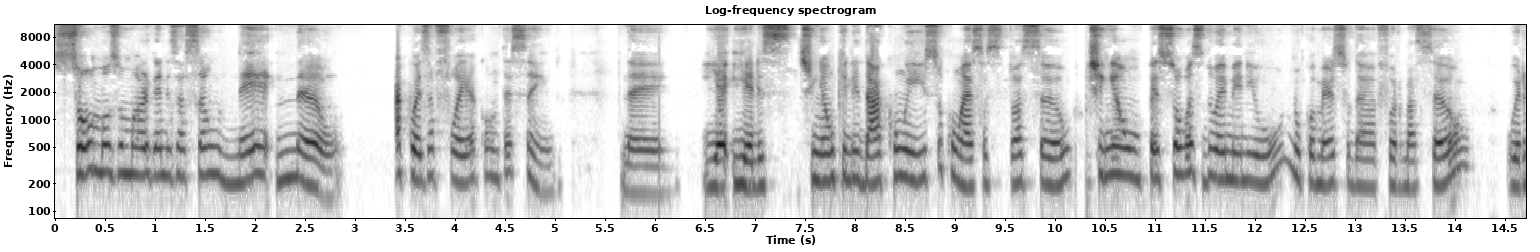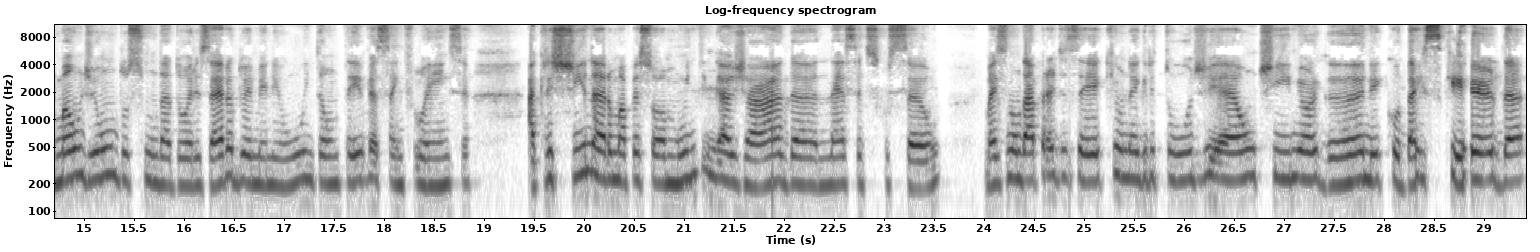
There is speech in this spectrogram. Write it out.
somos uma organização ne... não. A coisa foi acontecendo, né? E, e, eles tinham que lidar com isso, com essa situação. Tinham pessoas do MNU no começo da formação. O irmão de um dos fundadores era do MNU, então teve essa influência. A Cristina era uma pessoa muito engajada nessa discussão mas não dá para dizer que o Negritude é um time orgânico da esquerda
